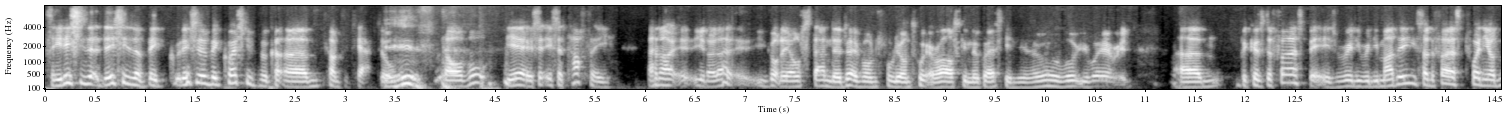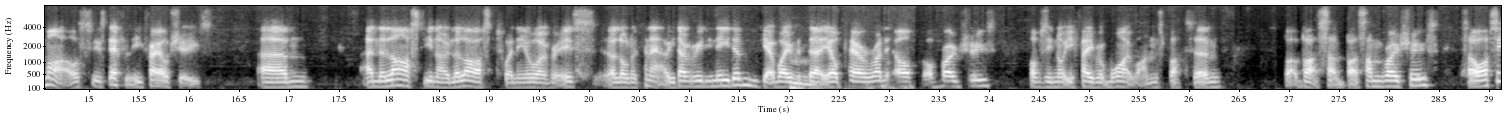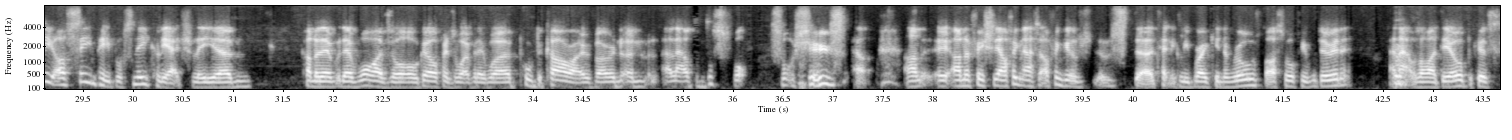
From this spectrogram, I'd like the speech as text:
See, this is a, this is a big this is a big question for um, country capital. It is. So I've all, yeah, it's it's a toughie, and I you know that, you've got the old standard. Everyone's probably on Twitter asking the question, you know, oh, what are you wearing? Um, because the first bit is really really muddy. So the first twenty odd miles is definitely trail shoes, um, and the last you know the last twenty or whatever it is along the canal, you don't really need them. You get away with Hmm. a dirty old pair of run of, of road shoes. Obviously not your favourite white ones, but um, but but some but some road shoes. So I've seen I've seen people sneakily actually um, kind of their, their wives or, girlfriends or whatever they were pulled the car over and, and allowed them to swap swap shoes uh, unofficially. I think that's I think it was, it was uh, technically breaking the rules, but I saw people doing it, and that was ideal because.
